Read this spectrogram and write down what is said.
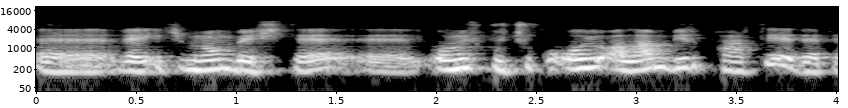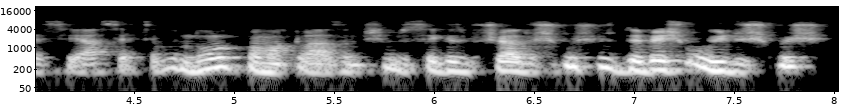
e, ve 2015'te e, 13,5 oy alan bir parti HDP siyaseti. Bunu unutmamak lazım. Şimdi 8,5'a düşmüş, %5 oyu düşmüş.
